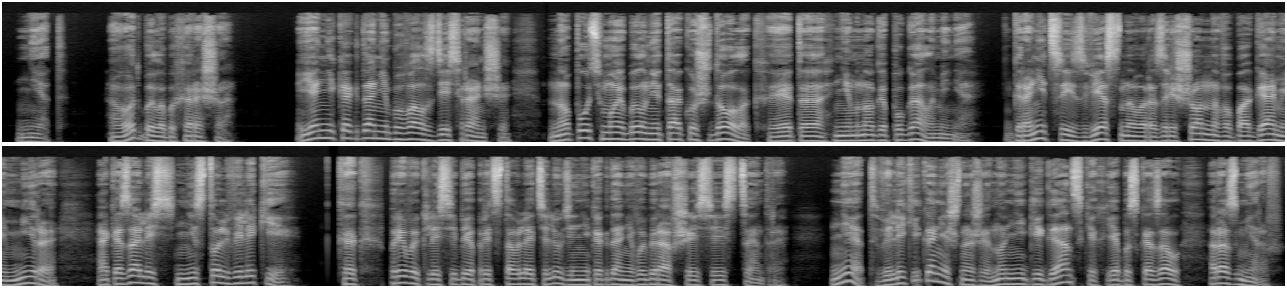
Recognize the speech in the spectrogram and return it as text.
— нет. Вот было бы хорошо. Я никогда не бывал здесь раньше, но путь мой был не так уж долг, и это немного пугало меня. Границы известного, разрешенного богами мира оказались не столь велики, как привыкли себе представлять люди, никогда не выбиравшиеся из центра. Нет, велики, конечно же, но не гигантских, я бы сказал, размеров.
